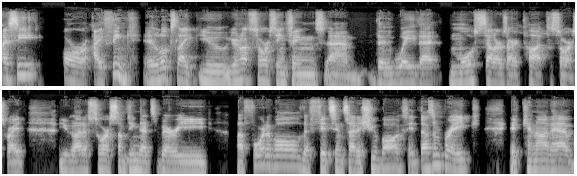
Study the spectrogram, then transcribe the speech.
I see, or I think it looks like you you're not sourcing things um, the way that most sellers are taught to source, right? You got to source something that's very affordable that fits inside a shoebox it doesn't break it cannot have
